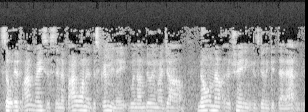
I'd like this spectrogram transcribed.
So if I'm racist and if I want to discriminate when I'm doing my job, no amount of training is going to get that out of me.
